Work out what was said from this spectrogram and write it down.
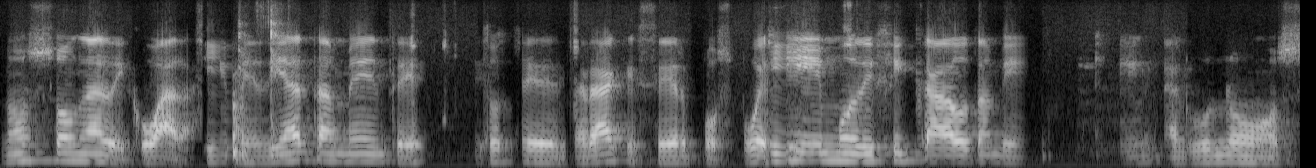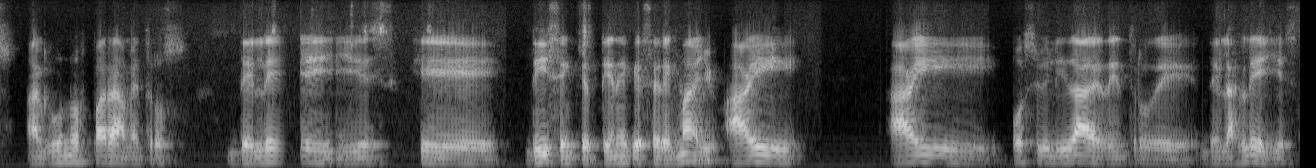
no son adecuadas, inmediatamente esto tendrá que ser pospuesto y modificado también en algunos, algunos parámetros de leyes que dicen que tiene que ser en mayo. Hay hay posibilidades dentro de, las leyes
